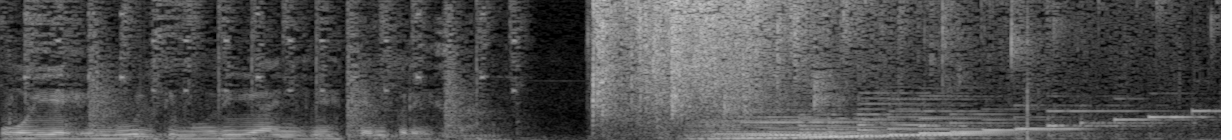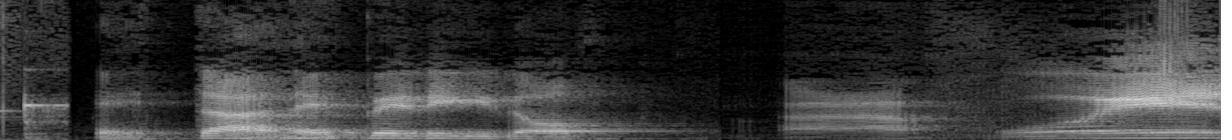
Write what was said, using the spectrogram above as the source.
Hoy es el último día en esta empresa. Estás despedido. ¡Fuera!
